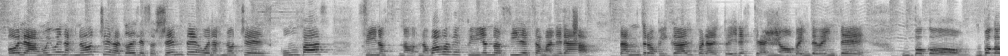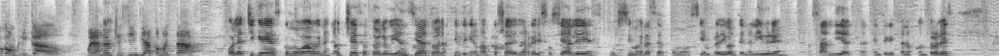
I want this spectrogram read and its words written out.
Hola, muy buenas noches a todos los oyentes, buenas noches, cumpas. Sí, nos vamos despidiendo así de esta manera tan tropical para despedir este año 2020 un poco, un poco complicado. Buenas noches, Cintia, ¿cómo estás? Hola chiques, ¿cómo va? Buenas noches a toda la audiencia, a toda la gente que nos apoya de las redes sociales. Muchísimas gracias, como siempre digo, Antena Libre, a Sandy, a la gente que está en los controles.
